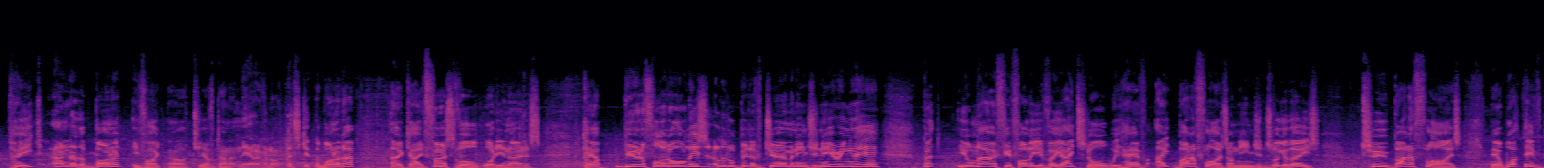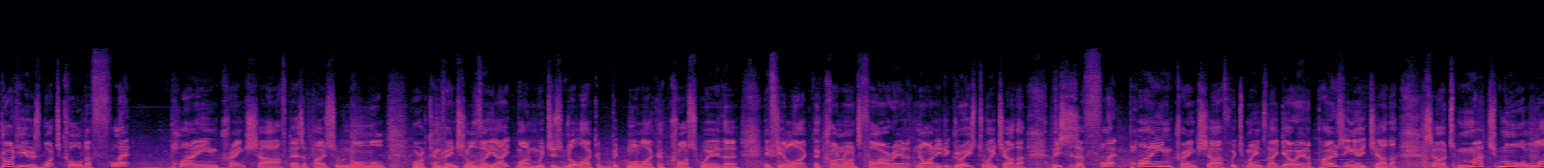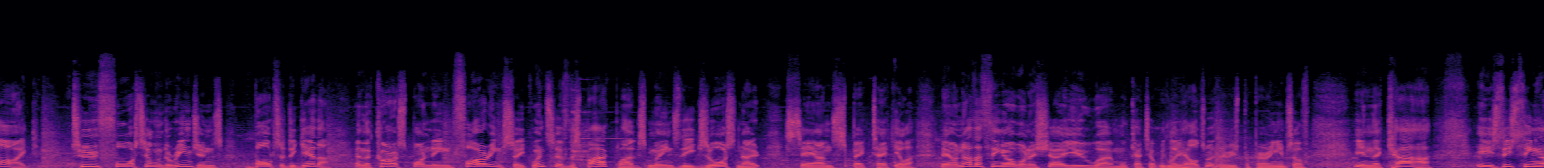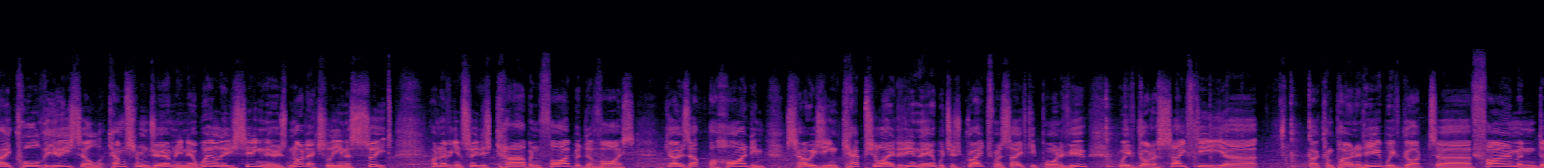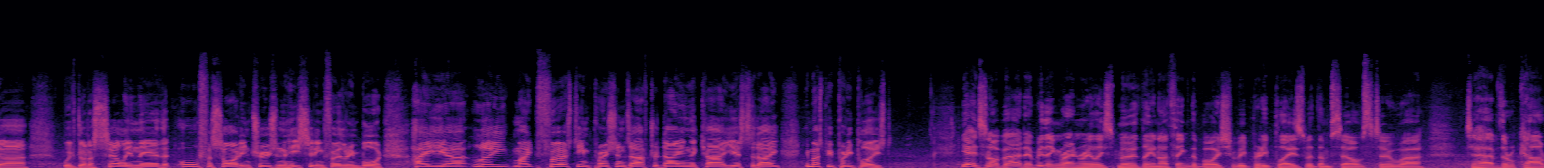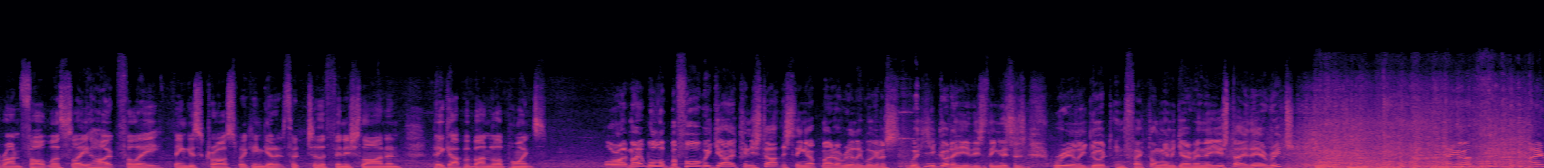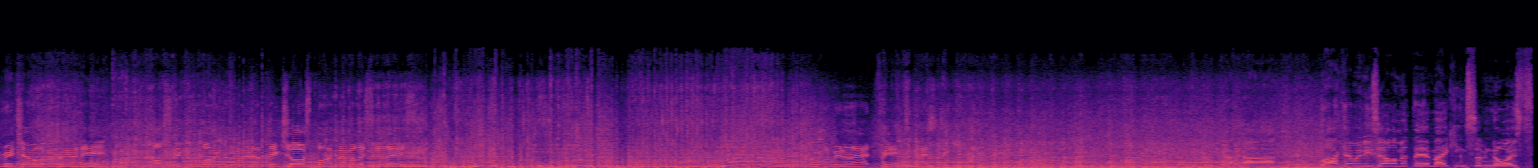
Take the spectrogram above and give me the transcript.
peek under the bonnet. If I, oh gee, I've done it now, haven't I? Let's get the bonnet up. Okay, first of all, what do you notice? How beautiful it all is. A little bit of German engineering there, but you'll know if you follow your V8s at all, we have eight butterflies on the engines. Look at these, two butterflies. Now, what they've got here is what's called a flat plane crankshaft as opposed to a normal or a conventional V8 one, which is not like a bit more like a cross where the, if you like, the conrods fire out at 90 degrees to each other. This is a flat plane crankshaft, which means they go out opposing each other. So it's much more like two four-cylinder engines bolted together. And the corresponding firing sequence of the spark plugs means the exhaust note sounds spectacular. Now, another thing I want to show you, um, we'll catch up with Lee Holdsworth, who is preparing himself in the car, is this thing they call the E cell that comes from Germany. Now, where he's sitting there is not actually in a seat. I don't know if you can see this carbon fibre device goes up behind him. So he's encapsulated in there, which is great from a safety point of view. We've got a safety uh, component here. We've got uh, foam and uh, we've got a cell in there that all for side intrusion and he's sitting further inboard. Hey, uh, Lee, mate, first impressions after a day in the car yesterday. You must be pretty pleased. Yeah, it's not bad. Everything ran really smoothly, and I think the boys should be pretty pleased with themselves to uh, to have the car run faultlessly. Hopefully, fingers crossed, we can get it to the finish line and pick up a bundle of points. All right, mate. Well, look, before we go, can you start this thing up, mate? I really, we're to, you've got to hear this thing. This is really good. In fact, I'm going to go around there. You stay there, Rich. Hang on. Hey, Rich, have a look around here. I'll stick the microphone up the exhaust pipe. Have a listen to this. Oh, a bit of that. Fantastic. Larko in his element there, making some noise.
